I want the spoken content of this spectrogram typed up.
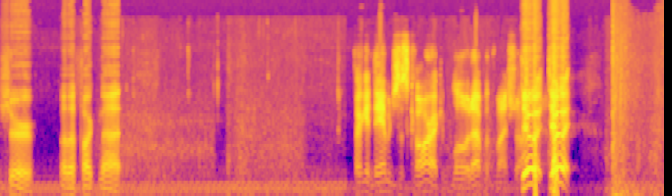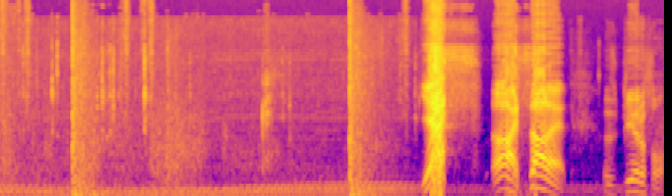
Sure, why the fuck not? If I can damage this car, I can blow it up with my shot. Do it, do it! Yes! Oh, I saw that. It was beautiful.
